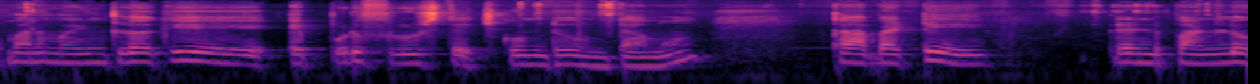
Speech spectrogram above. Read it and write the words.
మనం ఇంట్లోకి ఎప్పుడు ఫ్రూట్స్ తెచ్చుకుంటూ ఉంటాము. కాబట్టి రెండు పండ్లు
